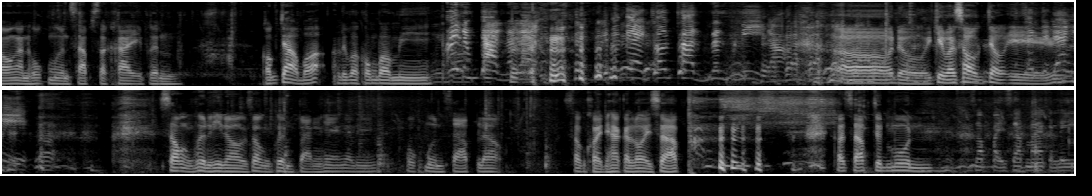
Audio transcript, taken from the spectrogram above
ลองกัน60,000ซับสไครต์เพิ่น ของเจ้าบ่หรือว่าของบ่มีให้น้ำกันนั่นแหละไม่แดงชนชันนั่นนี่นะเออโดยคิดว่าซ่องเจ้าเอเส้นงไปแดงเอกซ่องเพื่อนพี่น้องซ่องเพื่อนปังแห้งอะไรหกหมื่นซับแล้วซ่องข่อยนี่ฮะก็ร้อยซับเขาซับจนมุนซับไปซับมากันเลย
